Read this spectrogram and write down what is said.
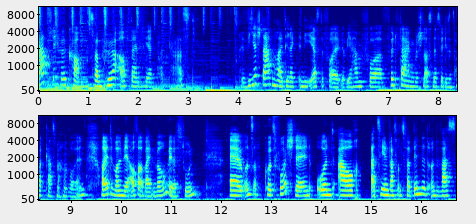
Herzlich willkommen zum Hör auf dein Pferd Podcast. Wir starten heute direkt in die erste Folge. Wir haben vor fünf Tagen beschlossen, dass wir diesen Podcast machen wollen. Heute wollen wir aufarbeiten, warum wir das tun, äh, uns kurz vorstellen und auch erzählen, was uns verbindet und was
